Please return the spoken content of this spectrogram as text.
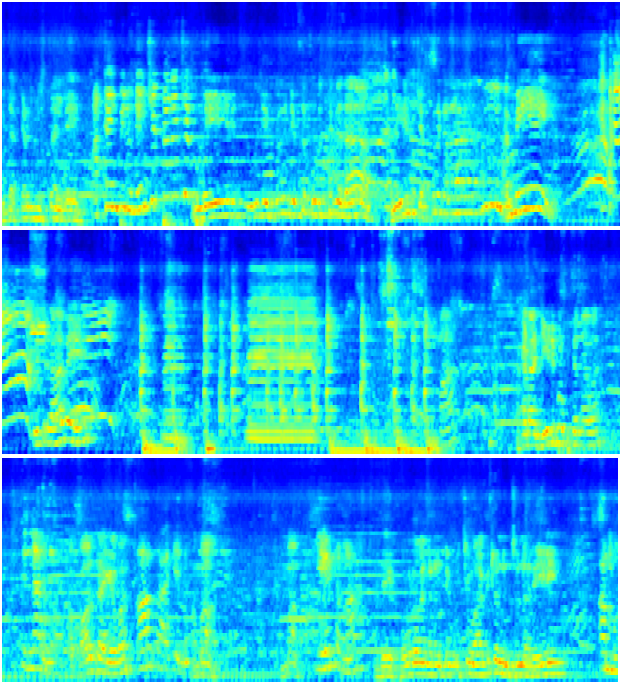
ఇది అక్కడ చూస్తానులే అక్కని పిలువు నేను చెప్పానని చెప్పు. నేను నువ్వు చెప్పావు చెప్తే కొడుతుంది కదా. నేను చెప్పను కదా. అమ్మీ! ఇటు రావే. అక్కడ జీడిపప్పు తిన్నావా? తిన్నాను. ఆ పాలు తాగావా? తాగాను. అమ్మా అమ్మా. ఏంటమ్మా? అదే పౌడరంగా నుండి వచ్చి వాకిట్లో నుంచున్నారే. అమ్మా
